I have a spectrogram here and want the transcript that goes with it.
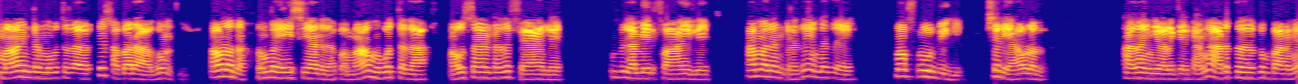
மா என்ற முகத்ததாவிற்கு ஆகும் அவ்வளவுதான். ரொம்ப ஈஸியானது அப்ப மா முகத்ததா ஹவுசான்றது ஃபேலு லமீர் ஃபாயிலு அமலன்றது என்னது? மஃபூல் பிஹி சரி அவ்வளவுதான். அதான் இங்க விளக்கியிருக்காங்க. அடுத்ததுக்கும் பாருங்க.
